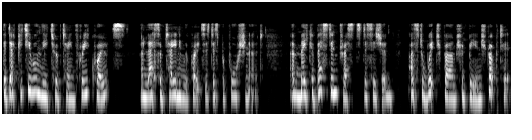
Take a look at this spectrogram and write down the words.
the deputy will need to obtain three quotes, unless obtaining the quotes is disproportionate, and make a best interests decision as to which firm should be instructed.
